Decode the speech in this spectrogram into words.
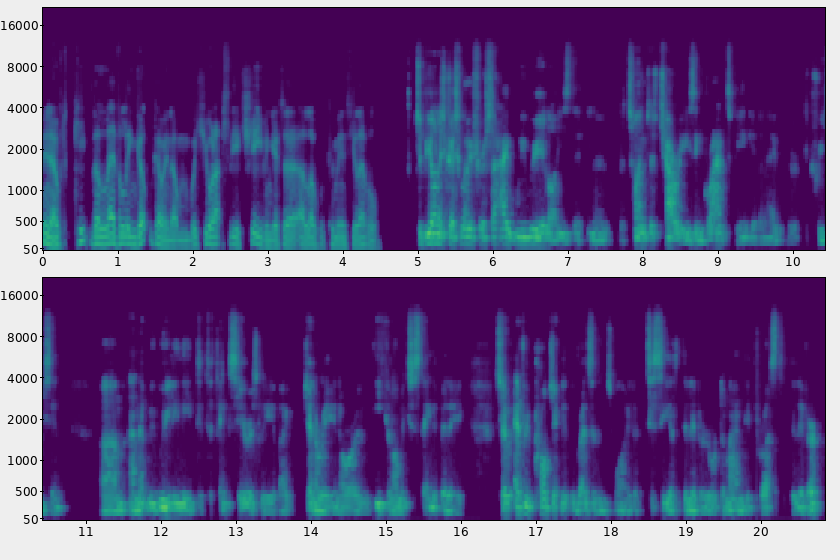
you know, keep the leveling up going on, which you're actually achieving at a, a local community level? to be honest, Chris, when we first set out, we realised that you know the times of charities and grants being given out were decreasing, um, and that we really needed to think seriously about generating our own economic sustainability. So every project that the residents wanted to see us deliver or demanded for us to deliver,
